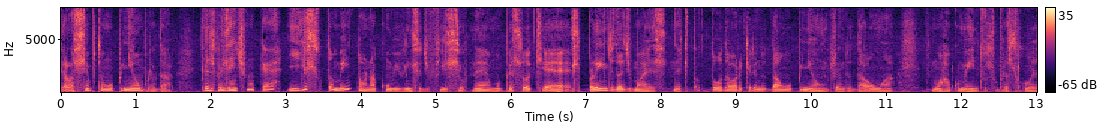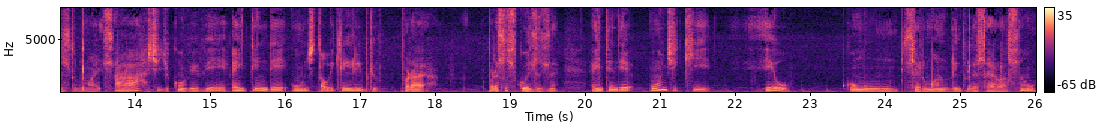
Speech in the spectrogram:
ela sempre tem uma opinião para dar. E às vezes a gente não quer. E isso também torna a convivência difícil, né? Uma pessoa que é esplêndida demais, né? Que tá toda hora querendo dar uma opinião, querendo dar uma, um argumento sobre as coisas e tudo mais. A arte de conviver é entender onde está o equilíbrio para essas coisas, né? É entender onde que eu, como um ser humano dentro dessa relação,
